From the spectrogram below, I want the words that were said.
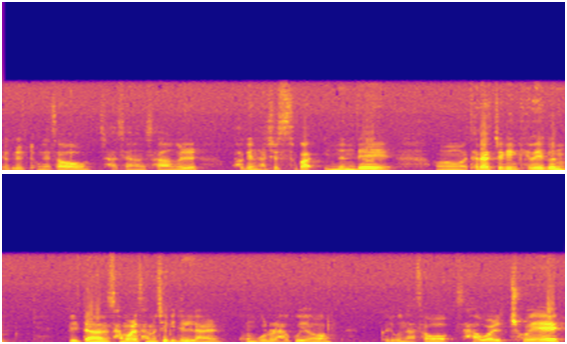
여기를 통해서 자세한 사항을 확인하실 수가 있는데 어, 대략적인 계획은 일단 3월 31일 날 공고를 하고요. 그리고 나서 4월 초에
